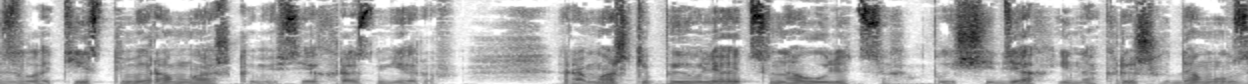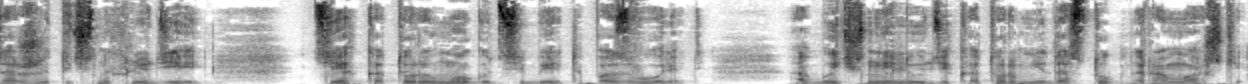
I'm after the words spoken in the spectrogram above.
золотистыми ромашками всех размеров. Ромашки появляются на улицах, площадях и на крышах домов зажиточных людей, тех, которые могут себе это позволить. Обычные люди, которым недоступны ромашки,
